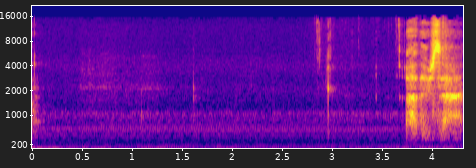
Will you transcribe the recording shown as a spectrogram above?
Other side.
